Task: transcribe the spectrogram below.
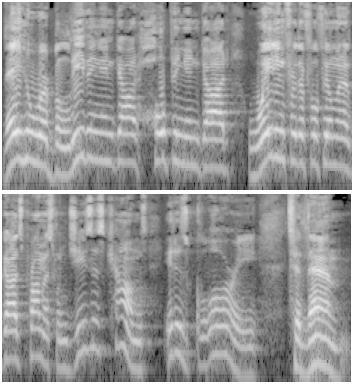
They who were believing in God, hoping in God, waiting for the fulfillment of God's promise, when Jesus comes, it is glory to them.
